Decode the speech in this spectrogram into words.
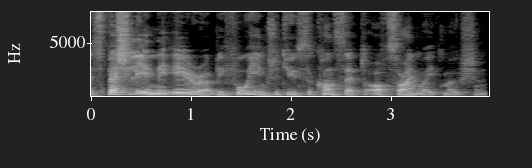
especially in the era before he introduced the concept of sine wave motion.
